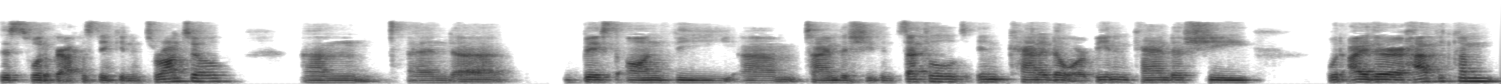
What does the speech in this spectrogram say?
this photograph was taken in Toronto. Um, and uh, based on the um, time that she'd been settled in Canada or been in Canada, she would either have come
